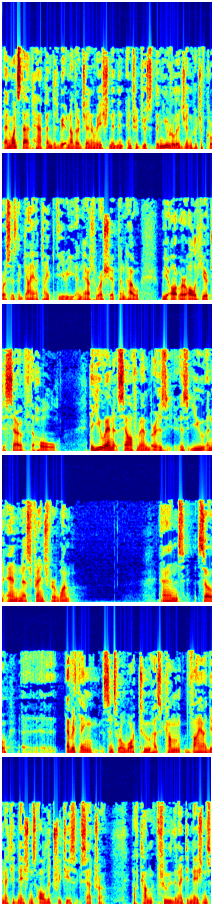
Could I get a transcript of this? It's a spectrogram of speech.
And once that had happened, did we another generation and then introduce the new religion, which of course is the Gaia type theory and earth worship and how we are, we're all here to serve the whole. The UN itself, remember, is, is U and N as French for one. And so uh, everything since World War II has come via the United Nations, all the treaties, etc., have come through the United Nations.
